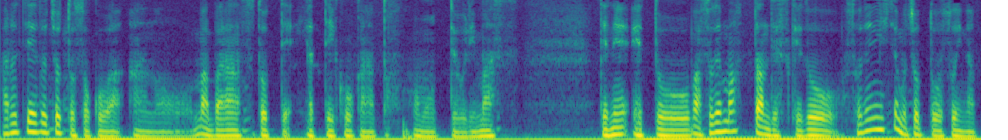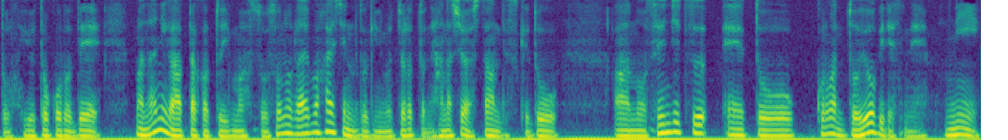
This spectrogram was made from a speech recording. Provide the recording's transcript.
ある程度ちょっとそこは、あのまあ、バランスとってやっていこうかなと思っております。でねえっとまあそれもあったんですけどそれにしてもちょっと遅いなというところで、まあ、何があったかと言いますとそのライブ配信の時にもちょろっとね話はしたんですけどあの先日えっとこの前の土曜日ですねに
